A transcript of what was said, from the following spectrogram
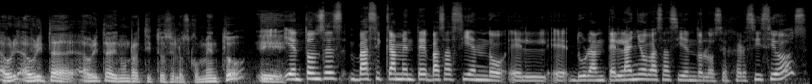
ahorita, ahorita en un ratito se los comento. y, eh, entonces, básicamente vas haciendo, el durante el año vas haciendo los ejercicios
